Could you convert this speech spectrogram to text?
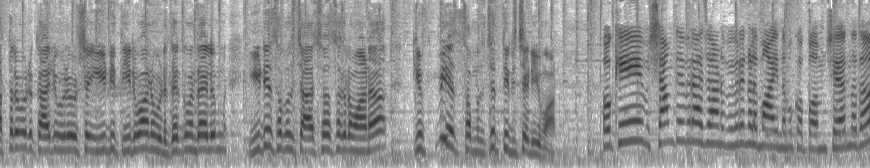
അത്തരമൊരു കാര്യം ഒരുപക്ഷെ ഇ ഡി തീരുമാനമെടുത്തേക്കും എന്തായാലും ഇ ഡിയെ സംബന്ധിച്ച് ആശ്വാസകരമാണ്. കിഫ്ബിയെ സംബന്ധിച്ച് തിരിച്ചടിയുമാണ്. ഓക്കെ ശ്യാം ദേവരാജാണ് വിവരങ്ങളുമായി നമുക്കൊപ്പം ചേർന്നത്.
